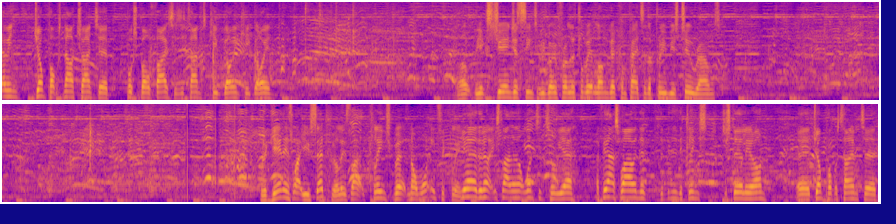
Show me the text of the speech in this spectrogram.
I mean, John Pop's now trying to push both fighters. It's time to keep going, keep going. Well, the exchanges seem to be going for a little bit longer compared to the previous two rounds. But again, it's like you said, Phil, it's like clinch but not wanting to clinch. Yeah, they're not, it's like they're not wanting to, yeah. I think that's why when they've, they've been in the clinch just earlier on, uh, John Pop was telling him to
